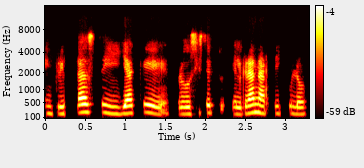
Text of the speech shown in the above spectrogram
encriptaste y ya que produciste el gran artículo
